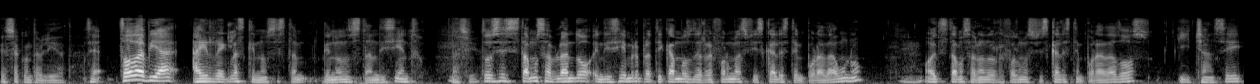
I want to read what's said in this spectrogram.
esa contabilidad. O sea, todavía hay reglas que, nos están, que no nos están diciendo. Así es. Entonces, estamos hablando, en diciembre platicamos de reformas fiscales temporada 1, Ujú. ahorita estamos hablando de reformas fiscales temporada 2, y chance,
